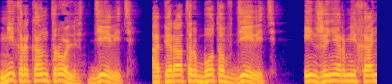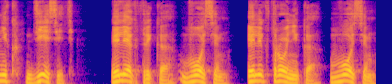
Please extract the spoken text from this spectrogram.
Микроконтроль – 9. Оператор ботов – 9. Инженер-механик – 10. Электрика – 8. Электроника – 8.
